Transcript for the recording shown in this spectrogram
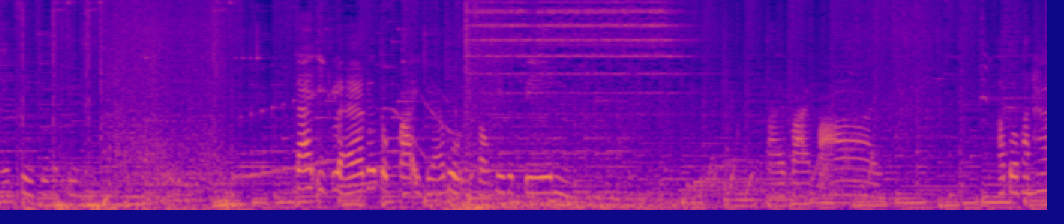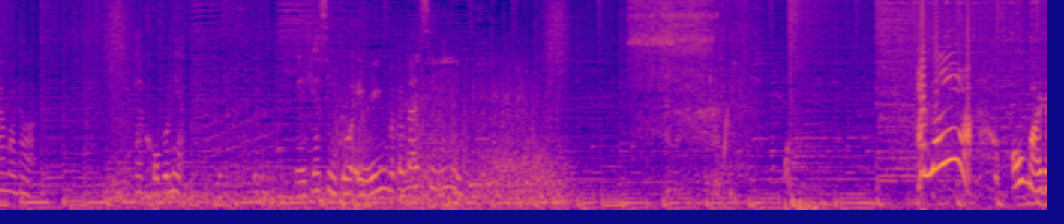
เอฟซีฟิลิปปิน ได้อีกแล้วได้ตกปลาอีกแล้วบวกอีกสองฟิลิปปินส์ไปไปไปเอาตัวพันห้ามาเถอะได้ครบแล้วเนี่ยเหลือแค่สี่ตัวเองมันต้องได้สี่พันห้าโอ้ my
